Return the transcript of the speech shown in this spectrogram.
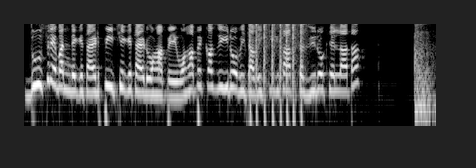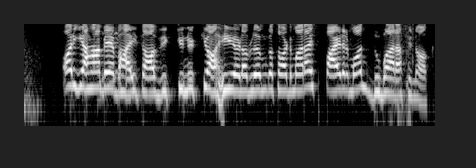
दूसरे बंदे के साइड पीछे के साइड वहाँ पे। वहाँ पे कजीरो भी था। विक्की के साथ कजीरो खेल रहा था। और यहाँ पे भाई साहब विक्की ने क्या ही एडब्ल्यूएम का शॉट मारा। स्पाइडर मॉन दोबारा से नॉक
